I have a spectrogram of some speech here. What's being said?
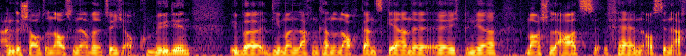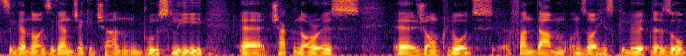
angeschaut und auswählen, aber natürlich auch Komödien, über die man lachen kann. Und auch ganz gerne, äh, ich bin ja Martial Arts Fan aus den 80er, 90ern, Jackie Chan, Bruce Lee, äh, Chuck Norris, äh, Jean-Claude Van Damme und solches Gelöt, so,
